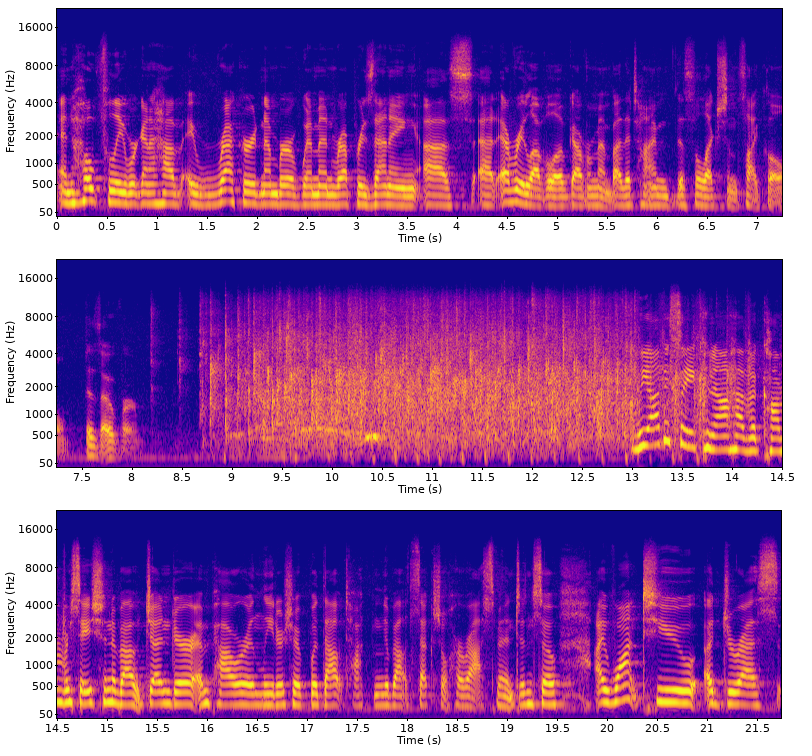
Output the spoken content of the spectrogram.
and hopefully, we're going to have a record number of women representing us at every level of government by the time this election cycle is over. We obviously cannot have a conversation about gender and power and leadership without talking about sexual harassment. And so I want to address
